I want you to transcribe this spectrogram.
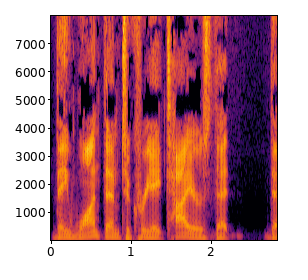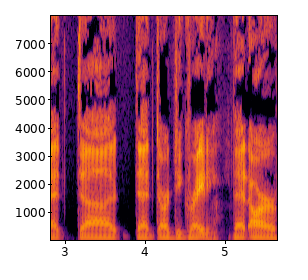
they want them to create tires that that uh, that are degrading, that are,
